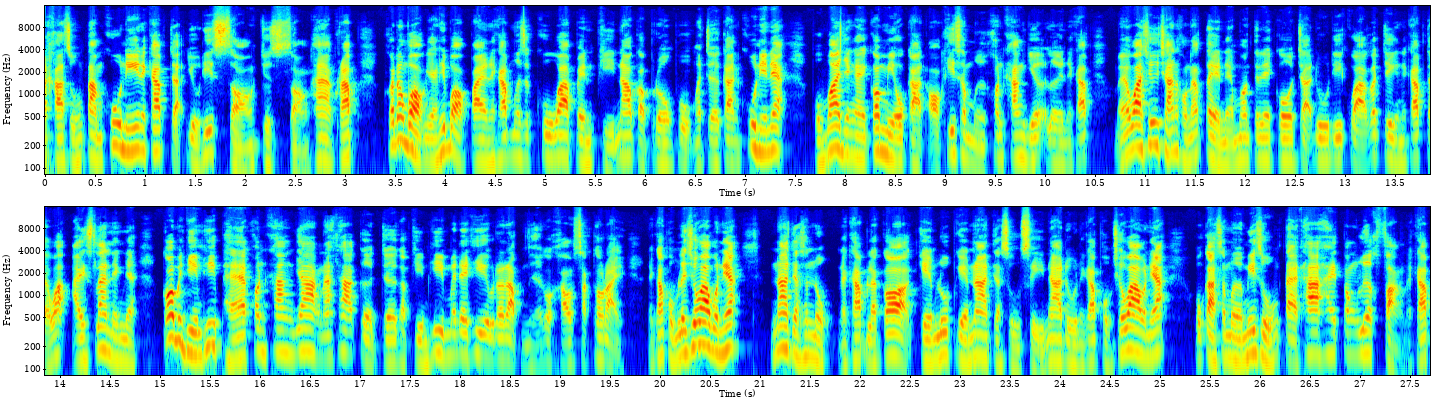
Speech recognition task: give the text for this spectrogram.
ราคาสูงต่ำคู่นี้นะครับจะอยู่ที่ 2.25 ครับ ก็ต้องบอกอย่างที่บอกไปนะครับเมื่อสักครู่ว่าเป็นผีเน่ากับโรงผูกมาเจอกันคู่นี้เนี่ยผมว่ายังไงก็มีโอกาสออกที่เสมอค่อนข้างเยอะเลยนะครับแม้ว่าชื่อชั้นของนักเตะเนี่ยมอนเตเนโกจะดูดีกว่าก็จริงนะครับแต่ว่าไอซ์แลนด์เองเนี่ยก็เป็นทีมที่แพ้ค่อนข้างยากนะถ้าเกิดเจอกับทีมที่ไม่ได้ที่ระดับเหนือกว่าเขาสักเท่าไหร่นะครับผมเลยเชื่อว่าวันนี้น่าจะสนุกนะครับแล้วก็เกมรูปเกมน่าจะสูสีน่าดูนะครับผมเชื่อว่าวันนี้โอกาสเสมอมีสูง แต่ถ้าให้ต้องเลือกฝั่งนะครับ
